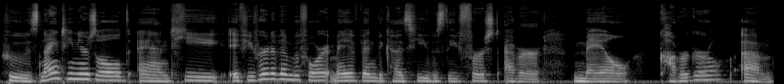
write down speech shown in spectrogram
who's 19 years old. And he, if you've heard of him before, it may have been because he was the first ever male cover girl. Um,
